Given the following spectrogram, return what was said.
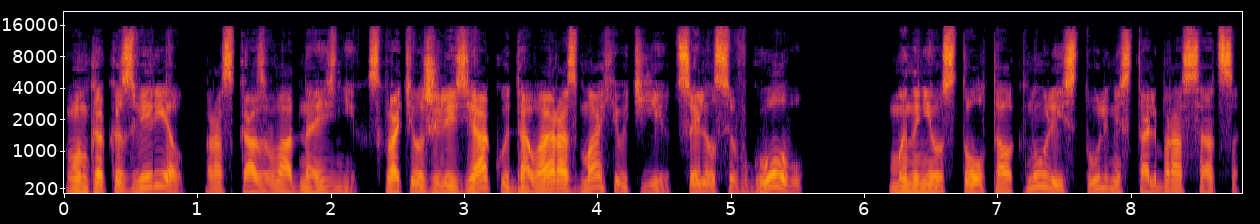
«Он как озверел», — рассказывала одна из них. «Схватил железяку и давай размахивать ею, целился в голову. Мы на него стол толкнули и стульями стали бросаться.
